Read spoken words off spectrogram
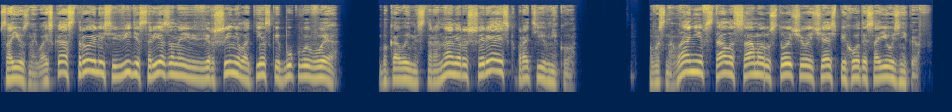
Союзные войска строились в виде срезанной в вершине латинской буквы «В», боковыми сторонами расширяясь к противнику. В основании встала самая устойчивая часть пехоты союзников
